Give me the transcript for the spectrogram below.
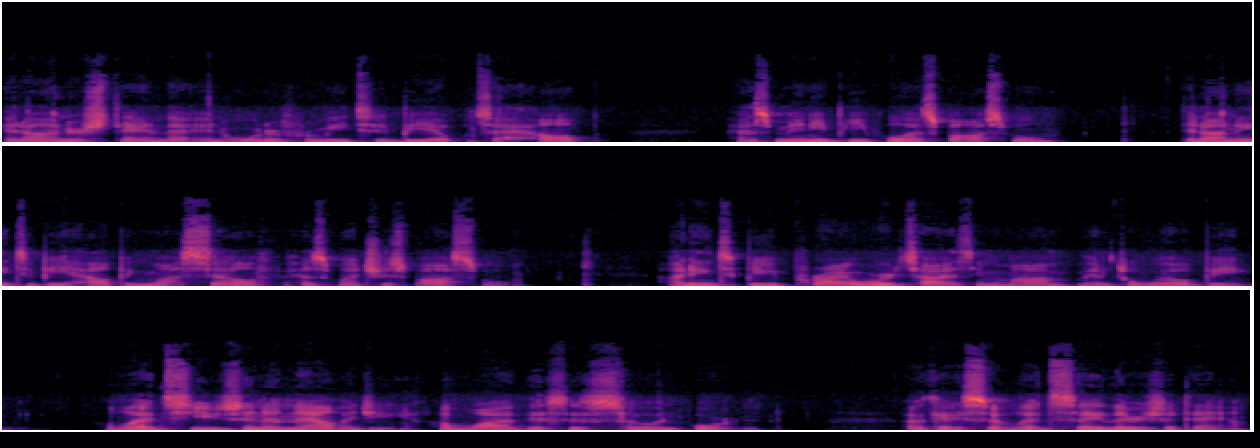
And I understand that in order for me to be able to help as many people as possible, then I need to be helping myself as much as possible. I need to be prioritizing my mental well being. Let's use an analogy of why this is so important. Okay, so let's say there's a dam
